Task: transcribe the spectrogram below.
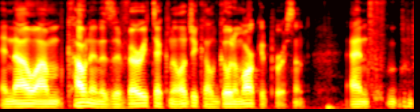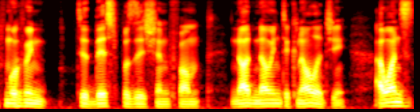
And now I'm counted as a very technological go-to-market person, and f- moving to this position from not knowing technology. I once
